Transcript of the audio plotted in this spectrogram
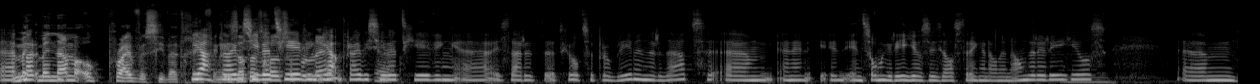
Uh, met, maar, met name ook privacywetgeving. Ja, privacywetgeving ja, privacywetgeving ja. is daar het, het grootste probleem, inderdaad. Um, en in, in, in, sommige regio's is al strenger dan in andere regio's. Um,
